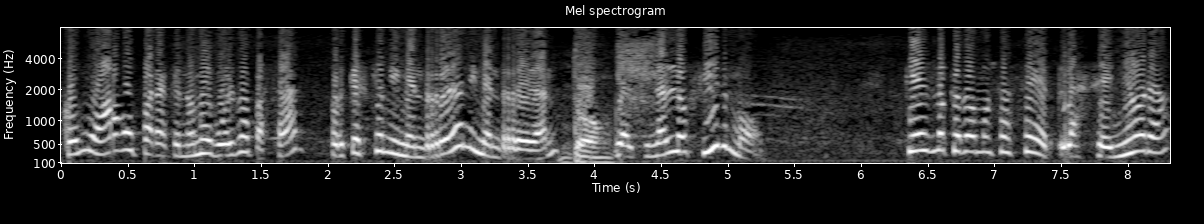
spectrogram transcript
¿cómo hago para que no me vuelva a pasar? Porque es que a mí me enredan y me enredan Don. y al final lo firmo. ¿Qué es lo que vamos a hacer? La señora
